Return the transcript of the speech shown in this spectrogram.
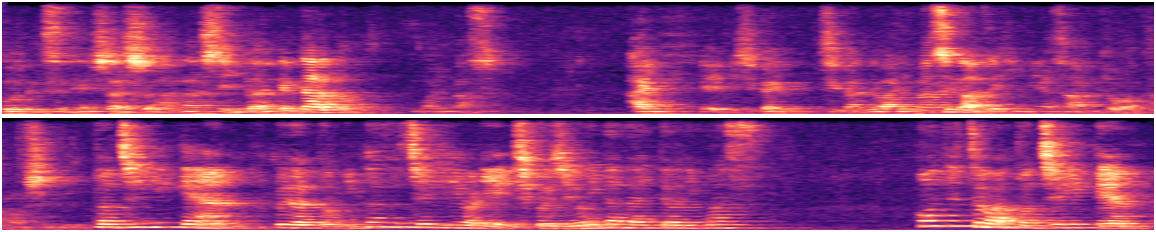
ことでですね、選手たちと話していただけたらと思います。はい、えー、短い時間ではありますが、ぜひ皆さん今日は楽しんで栃木県福田と三和知事より祝辞をいただいております。本日は栃木県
